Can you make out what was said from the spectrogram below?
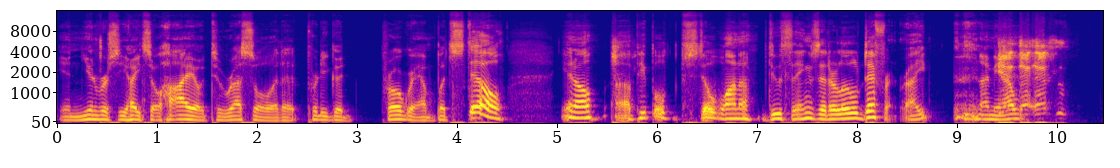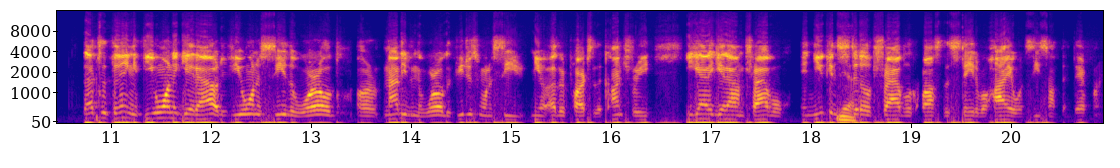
in University Heights, Ohio, to wrestle at a pretty good program. But still, you know, uh, people still want to do things that are a little different, right? I mean, yeah, that, that's the, that's the thing. If you want to get out, if you want to see the world, or not even the world, if you just want to see you know other parts of the country, you got to get out and travel. And you can yeah. still travel across the state of Ohio and see something different.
